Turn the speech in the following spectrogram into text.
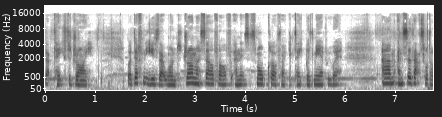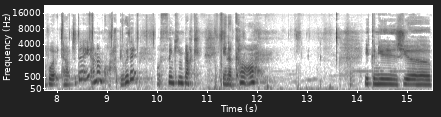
that takes to dry. But I definitely use that one to dry myself off, and it's a small cloth I can take with me everywhere. Um, and so that's what I've worked out today, and I'm quite happy with it. Thinking back in a car, you can use your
